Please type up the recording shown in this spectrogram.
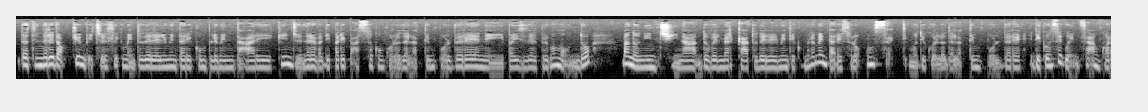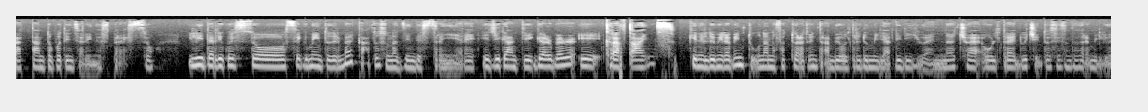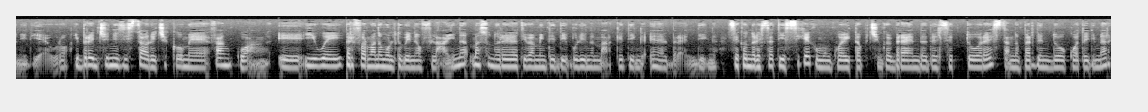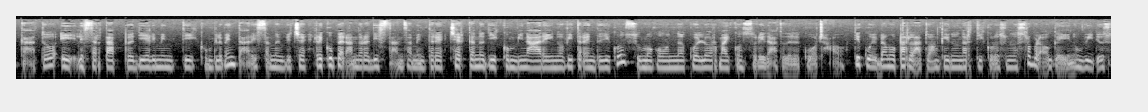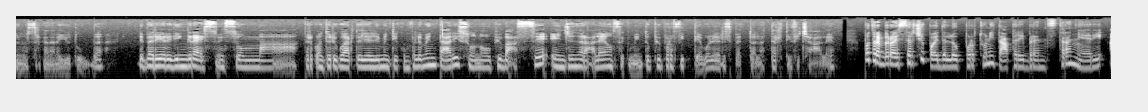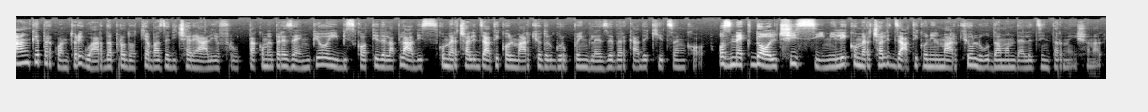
Da tenere d'occhio invece il segmento delle alimentari complementari, che in genere va di pari passo con quello del latte in polvere nei paesi del primo mondo, ma non in Cina, dove il mercato degli alimenti complementari è solo un settimo di quello del latte in polvere e di conseguenza ancora tanto potenziale inespresso. I leader di questo segmento del mercato sono aziende straniere, i giganti Gerber e Kraft Heinz, che nel 2021 hanno fatturato entrambi oltre 2 miliardi di yuan, cioè oltre 263 milioni di euro. I brand cinesi storici come Fanquan e Yiwei performano molto bene offline, ma sono relativamente deboli nel marketing e nel branding. Secondo le statistiche, comunque i top 5 brand del settore stanno perdendo quote di mercato e le start-up di alimenti complementari alimentari stanno invece recuperando la distanza mentre cercano di combinare i nuovi trend di consumo con quello ormai consolidato del Kuo Chao, di cui abbiamo parlato anche in un articolo sul nostro blog e in un video sul nostro canale YouTube. Le barriere di ingresso, insomma, per quanto riguarda gli alimenti complementari sono più basse e in generale è un segmento più profittevole rispetto al latte artificiale. Potrebbero esserci poi delle opportunità per i brand stranieri anche per quanto riguarda prodotti a base di cereali e frutta, come per esempio i biscotti della Pladis, commercializzati col marchio del gruppo inglese Vercade Kids Co., o snack dolci simili commercializzati con il marchio Lu da Mondelez International.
